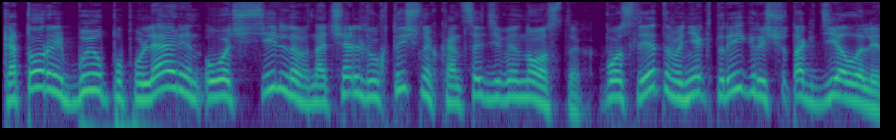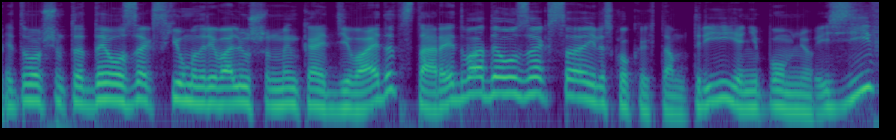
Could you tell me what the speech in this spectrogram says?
который был популярен очень сильно в начале 2000-х, в конце 90-х. После этого некоторые игры еще так делали. Это, в общем-то, Deus Ex Human Revolution Mankind Divided, старые два Deus Ex, или сколько их там, три, я не помню, Ziv,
